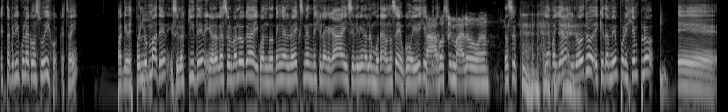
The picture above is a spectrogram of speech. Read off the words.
esta película con sus hijos, ¿cachai? Para que después los Mm. maten y se los quiten y la loca se vuelva loca y cuando tengan los X-Men deje la cagada y se eliminan los mutantes, no sé, como que dije, Ah, puta, vos soy malo, weón. entonces ya para allá. Y lo otro es que también, por ejemplo, eh,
